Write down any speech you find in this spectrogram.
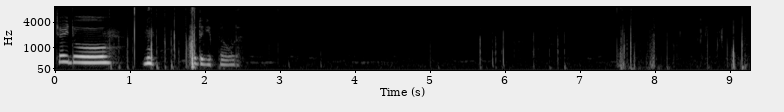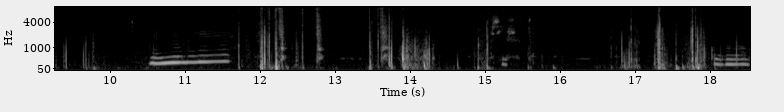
Chaito. No. No te quedes para ahora. No, no, no, no. Sí, es esto. Come, come, come.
